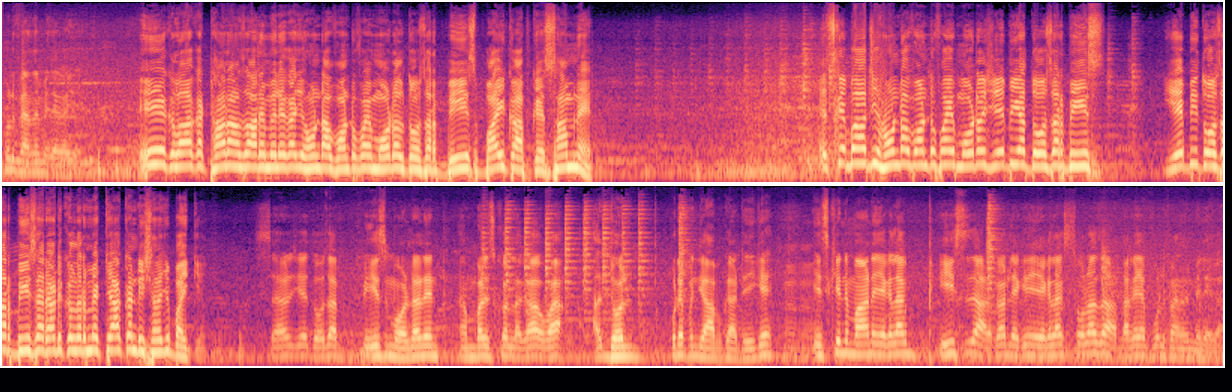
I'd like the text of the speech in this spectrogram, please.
फुल फाइनल मिलेगा ये। एक लाख अठारह हज़ार में मिलेगा जी Honda one two five model 2020 bike आपके सामने। इसके बाद जी Honda one two five model ये भी है 2020 ये भी 2020 है रेड कलर में क्या कंडीशन है जी बाइक की? सर ये दो हज़ार बीस मॉडल है नंबर इसको लगा हुआ जो पूरे पंजाब का ठीक है? इसकी डिमांड एक लाख बीस हज़ार रुपये लेकिन एक लाख सोलह हज़ार रुपये का ये फुल फाइनल मिलेगा।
